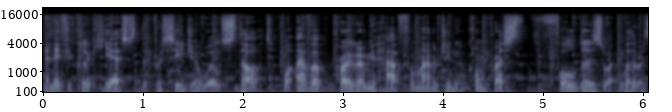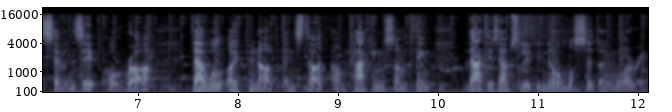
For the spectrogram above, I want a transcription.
And if you click yes, the procedure will start. Whatever program you have for managing your compressed folders, whether it's 7-zip or RAR, that will open up and start unpacking something. That is absolutely normal, so don't worry.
